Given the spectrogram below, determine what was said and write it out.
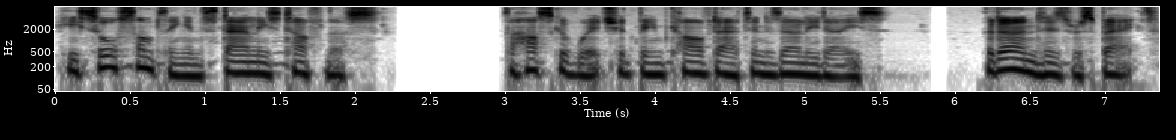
He saw something in Stanley's toughness, the husk of which had been carved out in his early days, that earned his respect.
